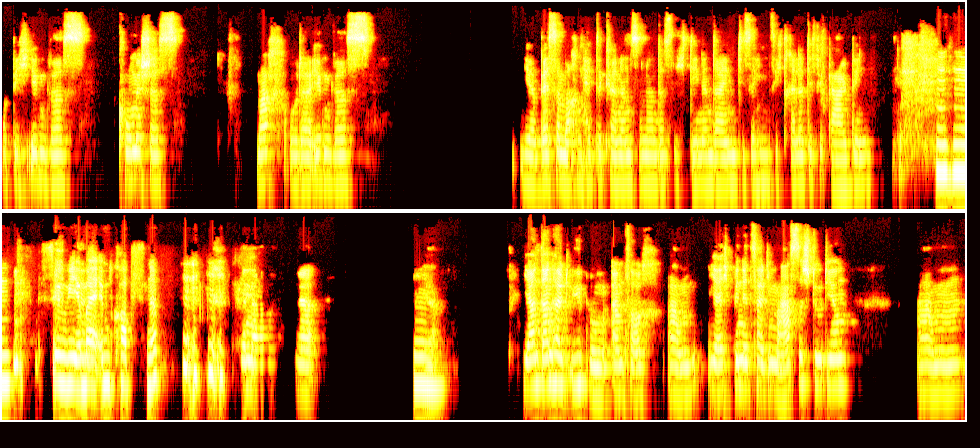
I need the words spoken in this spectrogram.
ob ich irgendwas Komisches mache oder irgendwas ja, besser machen hätte können, sondern dass ich denen da in dieser Hinsicht relativ egal bin. Mhm. Das ist irgendwie immer im Kopf, ne? genau, ja. Mhm. ja. Ja, und dann halt Übung einfach. Ähm, ja, ich bin jetzt halt im Masterstudium. Ähm,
